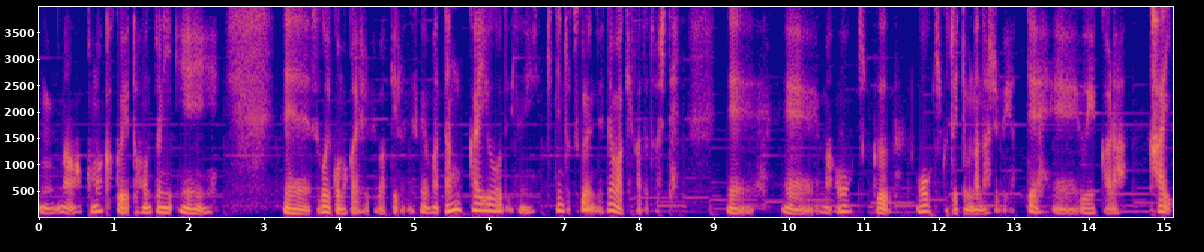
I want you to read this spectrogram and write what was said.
うん、まあ、細かく言うと本当に、えーえーすごい細かい種類分けるんですけど、まあ、段階をですね、きちんと作るんですね、分け方として。で、えーまあ、大きく、大きくといっても7種類あって、えー上から貝、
